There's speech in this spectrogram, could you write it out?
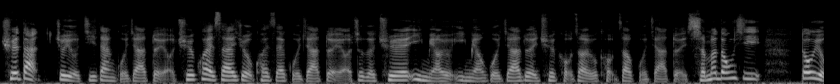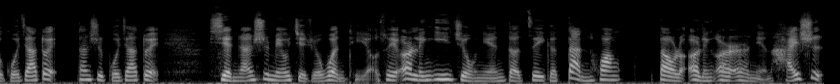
缺蛋就有鸡蛋国家队哦，缺快筛就有快筛国家队哦，这个缺疫苗有疫苗国家队，缺口罩有口罩国家队，什么东西都有国家队，但是国家队。显然是没有解决问题哦，所以二零一九年的这个蛋荒，到了二零二二年还是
